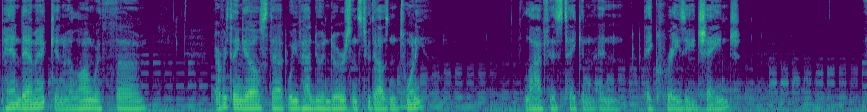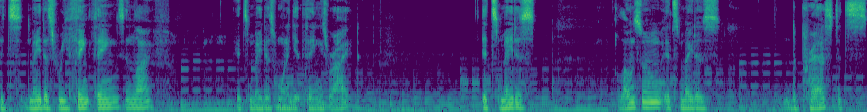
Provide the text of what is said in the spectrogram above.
pandemic and along with uh, everything else that we've had to endure since 2020 life has taken an, a crazy change. It's made us rethink things in life. It's made us want to get things right. It's made us lonesome. It's made us depressed. It's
